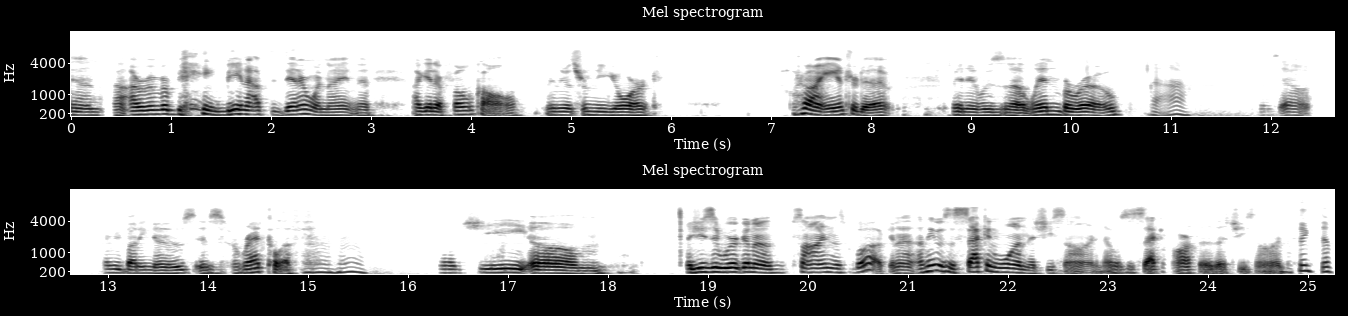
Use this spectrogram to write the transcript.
and uh, I remember being being out to dinner one night, and I get a phone call, and it was from New York. So I answered it, and it was uh, Len Barot. Ah. So everybody knows is Radclyffe, hmm and she um. She said we're gonna sign this book, and I, I think it was the second one that she signed. That was the second author that she signed. I think the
